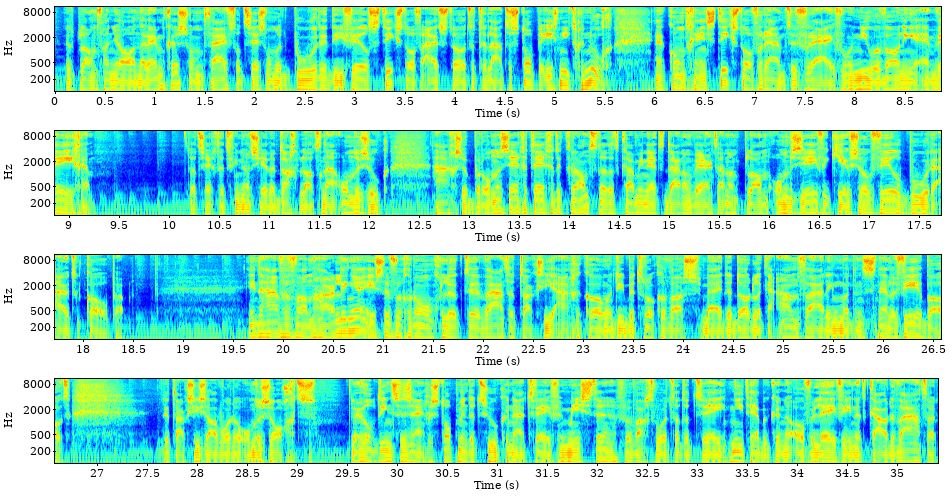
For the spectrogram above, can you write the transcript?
Het plan van Johan Remkes om 500 tot 600 boeren die veel stikstof uitstoten te laten stoppen is niet genoeg. Er komt geen stikstofruimte vrij voor nieuwe woningen en wegen. Dat zegt het Financiële Dagblad na onderzoek. Haagse bronnen zeggen tegen de krant dat het kabinet daarom werkt aan een plan om zeven keer zoveel boeren uit te kopen. In de haven van Harlingen is de verongelukte watertaxi aangekomen... die betrokken was bij de dodelijke aanvaring met een snelle veerboot. De taxi zal worden onderzocht. De hulpdiensten zijn gestopt met het zoeken naar twee vermisten. Verwacht wordt dat de twee niet hebben kunnen overleven in het koude water.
